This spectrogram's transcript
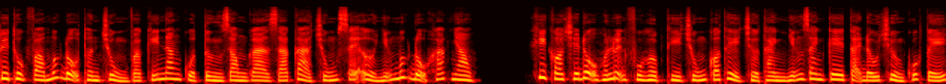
Tùy thuộc vào mức độ thuần chủng và kỹ năng của từng dòng gà, giá cả chúng sẽ ở những mức độ khác nhau. Khi có chế độ huấn luyện phù hợp thì chúng có thể trở thành những danh kê tại đấu trường quốc tế.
